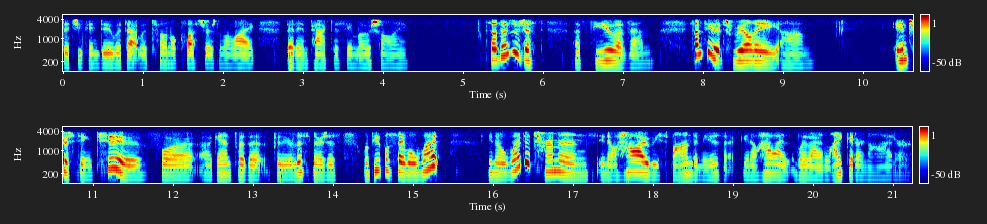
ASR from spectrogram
that you can do with that with tonal clusters and the like that impact us emotionally. So those are just a few of them. Something that's really um interesting too for again for the for your listeners is when people say well what you know what determines you know how i respond to music? You know how i whether i like it or not or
